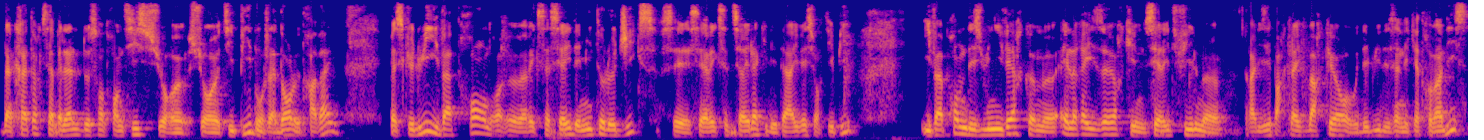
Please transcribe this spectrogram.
d'un créateur qui s'appelle Al236 sur, euh, sur euh, Tipeee, dont j'adore le travail, parce que lui, il va prendre, avec sa série des Mythologics, c'est avec cette série-là qu'il est arrivé sur Tipeee, il va prendre des univers comme Hellraiser, qui est une série de films réalisée par Clive Barker au début des années 90.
